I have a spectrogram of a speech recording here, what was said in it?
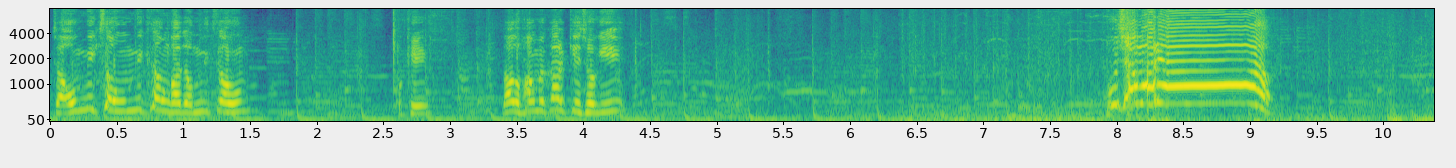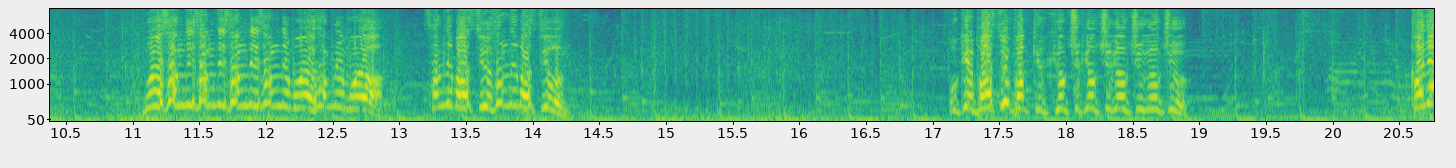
자 옴닉 싸움 옴닉 싸움 가자 옴닉 싸움. 오케이 나도 방면 깔게 저기. 부셔버려! 뭐야 상대 상대 상대 상대 뭐야 상대 뭐야? 상대 바스티온 상대 바스티온. 오케이 바스티온 박 격추 격추 격추 격추. 가자!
